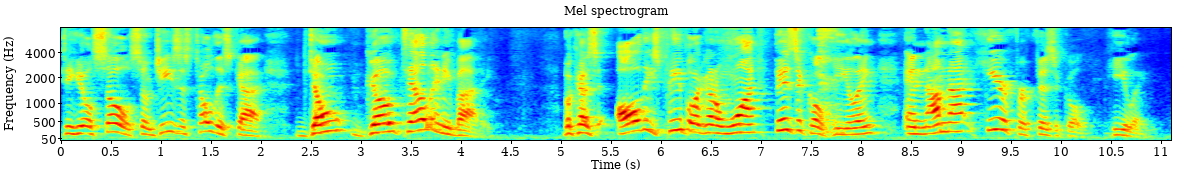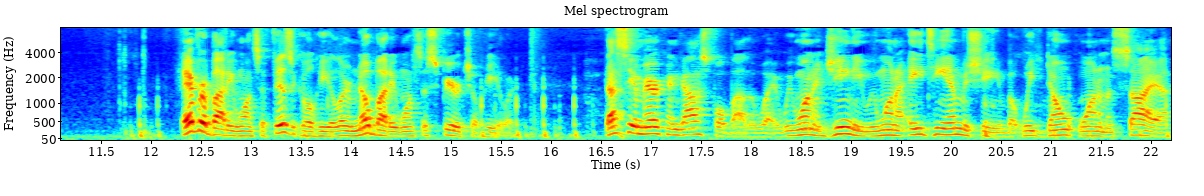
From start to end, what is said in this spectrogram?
to heal souls. So, Jesus told this guy, don't go tell anybody because all these people are going to want physical healing, and I'm not here for physical healing. Everybody wants a physical healer, nobody wants a spiritual healer. That's the American gospel, by the way. We want a genie, we want an ATM machine, but we don't want a Messiah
